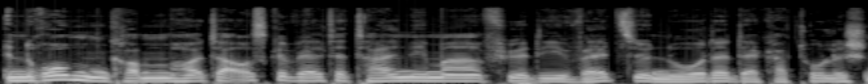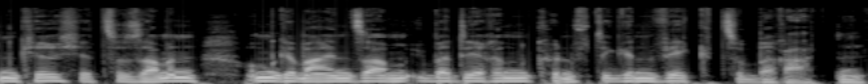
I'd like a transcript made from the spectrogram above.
In Rom kommen heute ausgewählte Teilnehmer für die Weltsynode der katholischen Kirche zusammen, um gemeinsam über deren künftigen Weg zu beraten.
